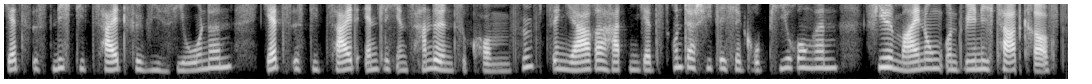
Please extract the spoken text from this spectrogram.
jetzt ist nicht die Zeit für Visionen, jetzt ist die Zeit, endlich ins Handeln zu kommen. 15 Jahre hatten jetzt unterschiedliche Gruppierungen, viel Meinung und wenig Tatkraft.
